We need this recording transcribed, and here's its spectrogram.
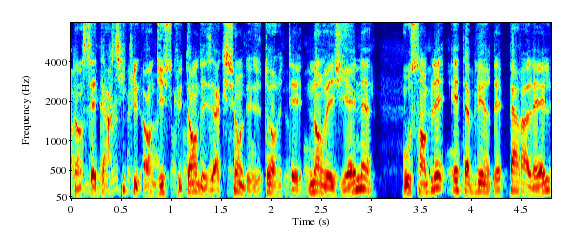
Dans cet article, en discutant des actions des autorités norvégiennes, vous semblez établir des parallèles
